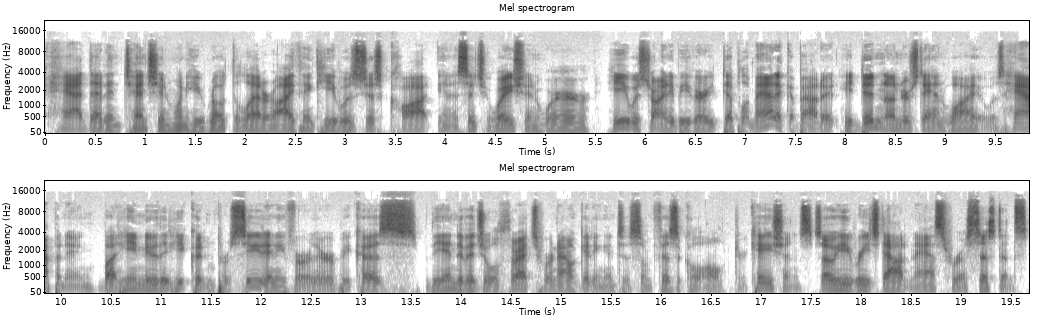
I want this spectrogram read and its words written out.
had that intention when he wrote the letter. I think he was just caught in a situation where he was trying to be very diplomatic about it. He didn't understand why it was happening, but he knew that he couldn't proceed any further because the individual threats were now getting into some physical altercations. So he reached out and asked for assistance.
